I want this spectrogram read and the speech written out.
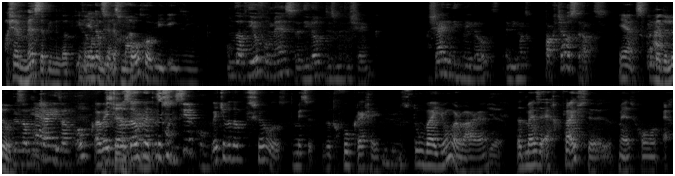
als jij een mes hebt inderdaad, Ik heb denk ook dat een ze de mes, maar- gevolgen ook niet inzien. Omdat heel veel mensen die lopen dus met een shank. Als jij er niet mee loopt en iemand pakt jou straks. Ja. dat is klaar. je de lul. Dus dan moet Ja. jij jezelf ook. Maar weet je wat ook het is een cirkel. Weet je wat ook het verschil was? Tenminste, dat gevoel kreeg ik. Mhm. Dus toen wij jonger waren, dat mensen echt vuisten. Dat mensen gewoon echt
